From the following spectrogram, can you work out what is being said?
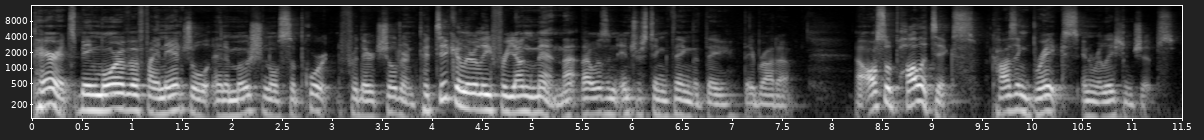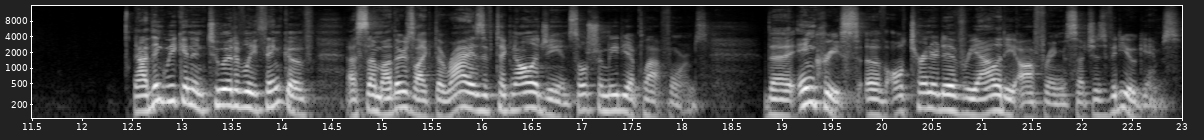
parents being more of a financial and emotional support for their children, particularly for young men. That, that was an interesting thing that they, they brought up. Uh, also, politics causing breaks in relationships. Now, I think we can intuitively think of uh, some others, like the rise of technology and social media platforms, the increase of alternative reality offerings such as video games,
